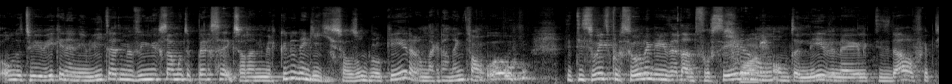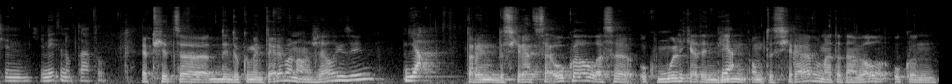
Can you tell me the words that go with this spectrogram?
om de twee weken een nieuw lied uit mijn vingers zou moeten persen, ik zou dat niet meer kunnen, denk ik. Ik zou zo blokkeren, omdat je dan denkt van, wow, dit is zoiets persoonlijks en je bent aan het forceren om, om te leven eigenlijk. Het is dat, of je hebt geen, geen eten op tafel. Heb je het, eh, de documentaire van Angèle gezien? Ja, Daarin beschrijft zij ook wel dat ze ook moeilijkheid in het begin Ja. om te schrijven, omdat het dan wel ook een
